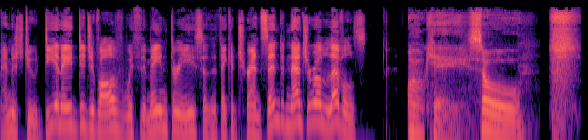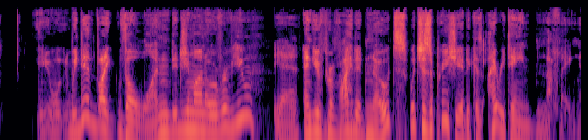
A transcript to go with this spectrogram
manage to DNA digivolve with the main three so that they could transcend natural levels? Okay, so we did like the one Digimon overview. Yeah. And you've provided notes, which is appreciated because I retained nothing.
